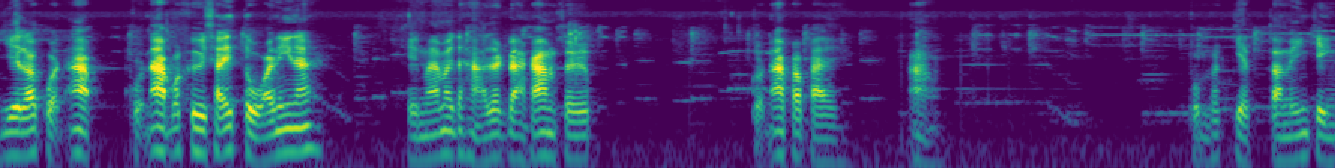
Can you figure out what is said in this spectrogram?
เยี่แล้วกดอัพกดอัพก็คือใช้ตั๋วนี้นะ เห็นไหมมันจะหาจากด่านข้ามเซิร์ฟ กดอัพเข้าไปอ้าว ผมระเกียดตอนนี้จริง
